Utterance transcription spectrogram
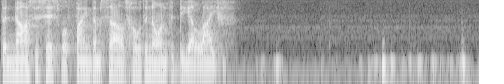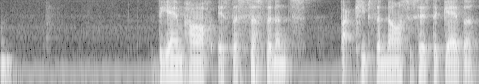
The narcissist will find themselves holding on for dear life. The empath is the sustenance that keeps the narcissist together.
